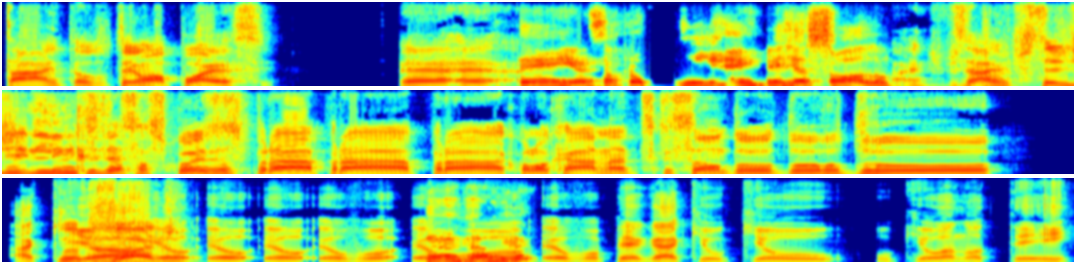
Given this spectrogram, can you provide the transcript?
Tá, então tu tem um Apoia-se. É, é... Tenho, é só procurar RPG solo. A gente, precisa, a gente, precisa, de links dessas coisas pra, pra, pra colocar na descrição do, do, do, aqui, do episódio. Ó, eu, eu, eu, eu, vou, eu, uhum. vou, eu vou pegar aqui o que eu, o que eu anotei.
